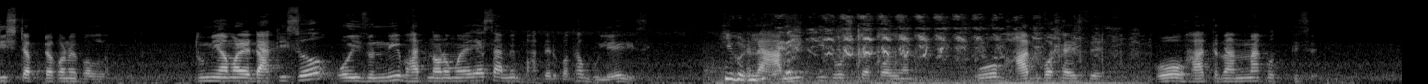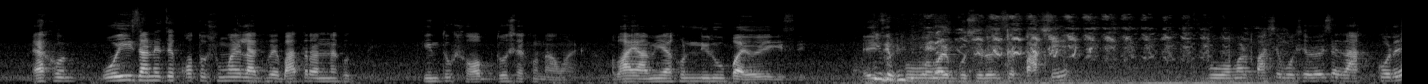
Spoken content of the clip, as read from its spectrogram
ডিস্টার্বটা কনে করলাম? তুমি আমারে ডাকিছো ওই জন্যই ভাত নরম হয়ে গেছে, আমি ভাতের কথা ভুলে গেছি। আমি কি দোষটা করলাম? ও ভাত বসাইছে, ও ভাত রান্না করতেছে। এখন ওই জানে যে কত সময় লাগবে ভাত রান্না করতে, কিন্তু সব দোষ এখন আমার। ভাই, আমি এখন নিরুপায় হয়ে গেছি। এই যে বউ আমার বসে রয়েছে পাশে, বউ আমার পাশে বসে রয়েছে, রাগ করে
